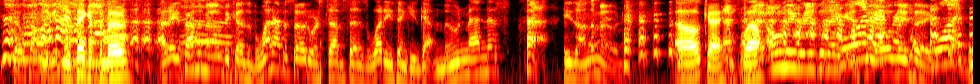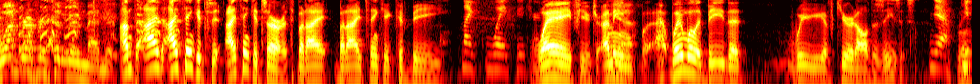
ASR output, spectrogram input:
Still calling it. You think it's a moon? I think it's on the moon because of one episode where Stubb says, "What do you think? He's got moon madness? Ha! He's on the moon." Oh, okay. That's Well, my only reasoning. It's One the reference. only thing. One. One reference to moon madness. I'm I, I think it's I think it's Earth, but I but I think it could be Like way future. way future. I mean, Yeah. when will it be that we have cured all diseases? Yeah. You-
